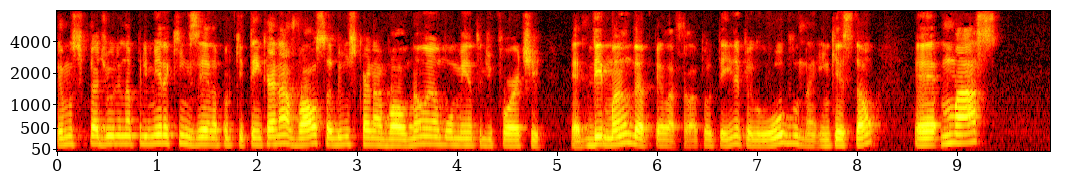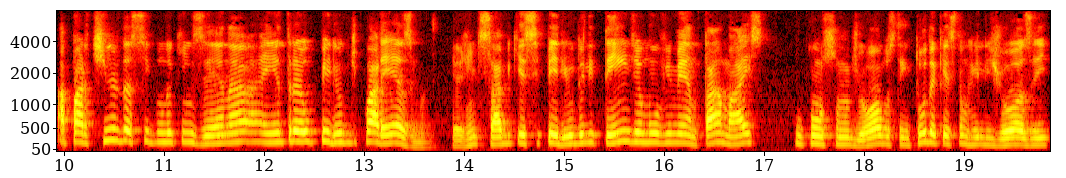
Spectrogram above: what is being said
temos que ficar de olho na primeira quinzena, porque tem carnaval, sabemos que carnaval não é um momento de forte é, demanda pela, pela proteína, pelo ovo né, em questão, é, mas a partir da segunda quinzena entra o período de quaresma. E a gente sabe que esse período ele tende a movimentar mais o consumo de ovos, tem toda a questão religiosa aí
